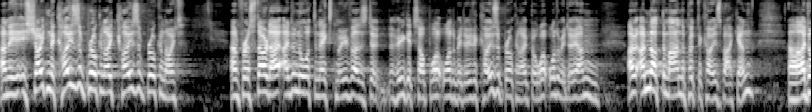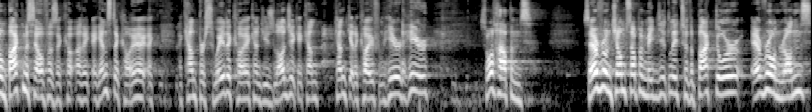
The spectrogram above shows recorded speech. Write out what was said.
And he's shouting, The cows have broken out, cows have broken out. And for a start, I, I don't know what the next move is. Do, who gets up? What, what do we do? The cows have broken out, but what, what do we do? I'm, I, I'm not the man to put the cows back in. Uh, I don't back myself as a, against a cow. I, I, I, can't persuade a cow. I can't use logic. I can't, can't get a cow from here to here. So what happens? So everyone jumps up immediately to the back door. Everyone runs.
